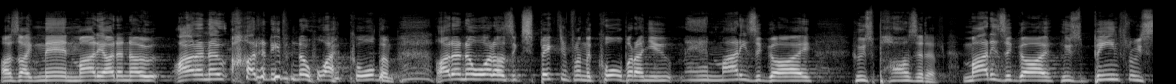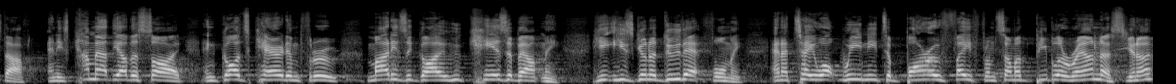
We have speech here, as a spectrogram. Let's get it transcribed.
I was like, man, Marty, I don't know. I don't know. I don't even know why I called him. I don't know what I was expecting from the call, but I knew, man, Marty's a guy who's positive. Marty's a guy who's been through stuff and he's come out the other side and God's carried him through. Marty's a guy who cares about me. He, he's going to do that for me. And I tell you what, we need to borrow faith from some of the people around us, you know?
